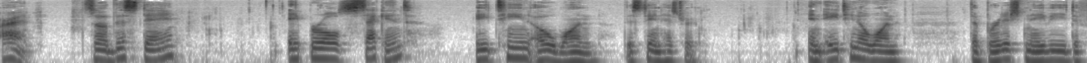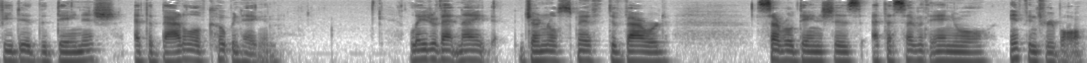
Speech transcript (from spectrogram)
All right. So this day, April 2nd, 1801, this day in history. In 1801, the British Navy defeated the Danish at the Battle of Copenhagen. Later that night, General Smith devoured several Danishes at the 7th annual infantry ball.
